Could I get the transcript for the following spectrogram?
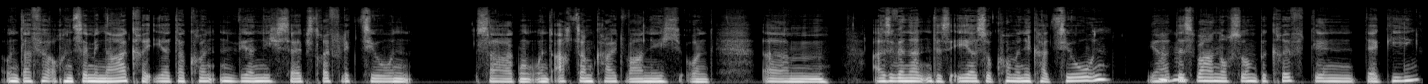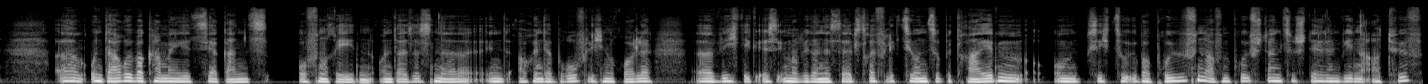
und dafür auch ein Seminar kreiert, da konnten wir nicht Selbstreflexion sagen und Achtsamkeit war nicht und ähm, also wir nannten das eher so Kommunikation ja, mhm. das war noch so ein Begriff, den, der ging. Ähm, und darüber kann man jetzt ja ganz offen reden und dass es eine, in, auch in der beruflichen Rolle äh, wichtig ist, immer wieder eine Selbstreflexion zu betreiben, um sich zu überprüfen, auf den Prüfstand zu stellen, wie eine Art TÜV,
